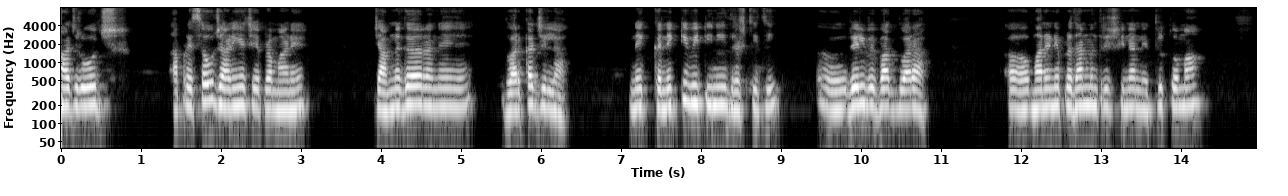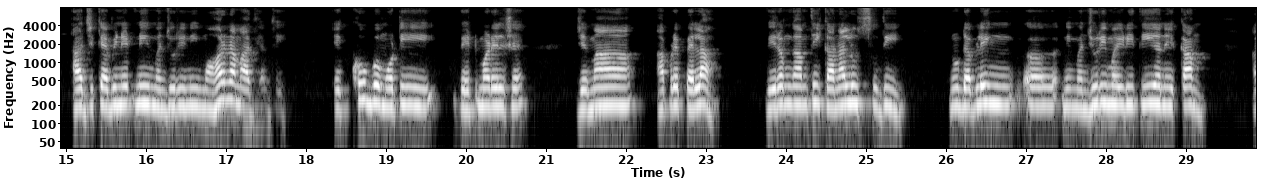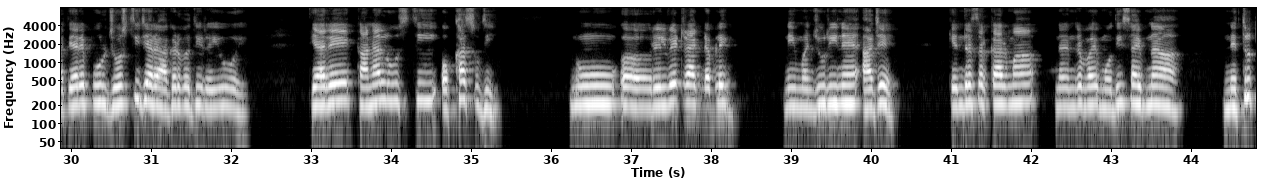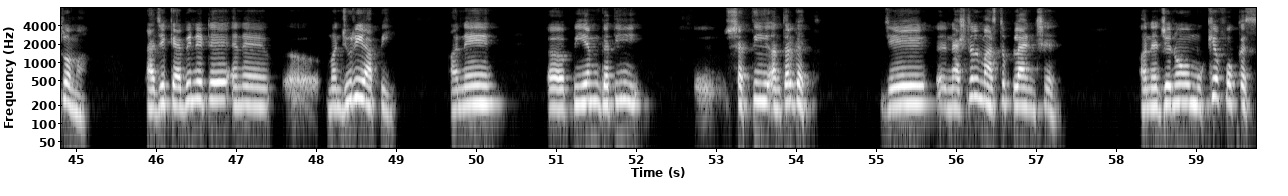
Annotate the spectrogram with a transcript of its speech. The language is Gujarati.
આજ રોજ આપણે સૌ જાણીએ છીએ પ્રમાણે જામનગર અને દ્વારકા જિલ્લાને કનેક્ટિવિટીની દ્રષ્ટિથી રેલ વિભાગ દ્વારા માનનીય પ્રધાનમંત્રીશ્રીના નેતૃત્વમાં આજ કેબિનેટની મંજૂરીની મોહરના માધ્યમથી એક ખૂબ મોટી ભેટ મળેલ છે, જેમાં આપણે પહેલાં વિરમગામથી કાનાલુસ સુધીનું ડબલિંગની મંજૂરી મળી હતી અને કામ અત્યારે પૂરજોશથી જ્યારે આગળ વધી રહ્યું હોય, ત્યારે કાનાલુસથી ઓખા સુધીનું રેલવે ટ્રેક ડબલિંગની મંજૂરીને આજે કેન્દ્ર સરકારમાં નરેન્દ્રભાઈ મોદી સાહેબના નેતૃત્વમાં આજે કેબિનેટે એને મંજૂરી આપી અને પીએમ ગતિ શક્તિ અંતર્ગત જે નેશનલ માસ્ટર પ્લાન છે અને જેનો મુખ્ય ફોકસ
